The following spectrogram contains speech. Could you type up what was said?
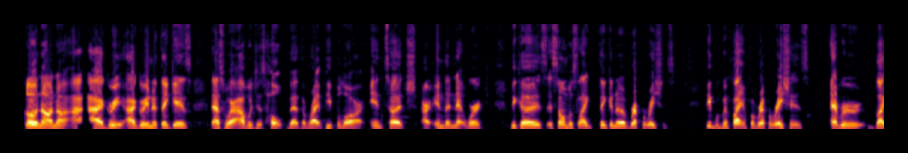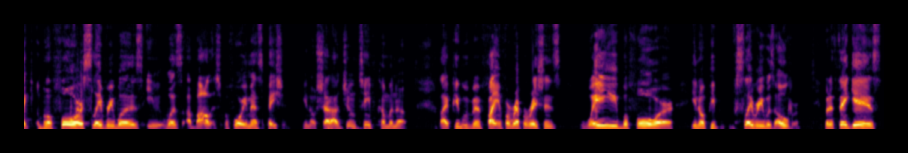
Go Oh ahead. no, no, I, I agree. I agree. And the thing is, that's where I would just hope that the right people are in touch, are in the network, because it's almost like thinking of reparations. People have been fighting for reparations ever like before slavery was was abolished, before emancipation. You know, shout out Juneteenth coming up. Like people have been fighting for reparations way before you know people slavery was over. But the thing is,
